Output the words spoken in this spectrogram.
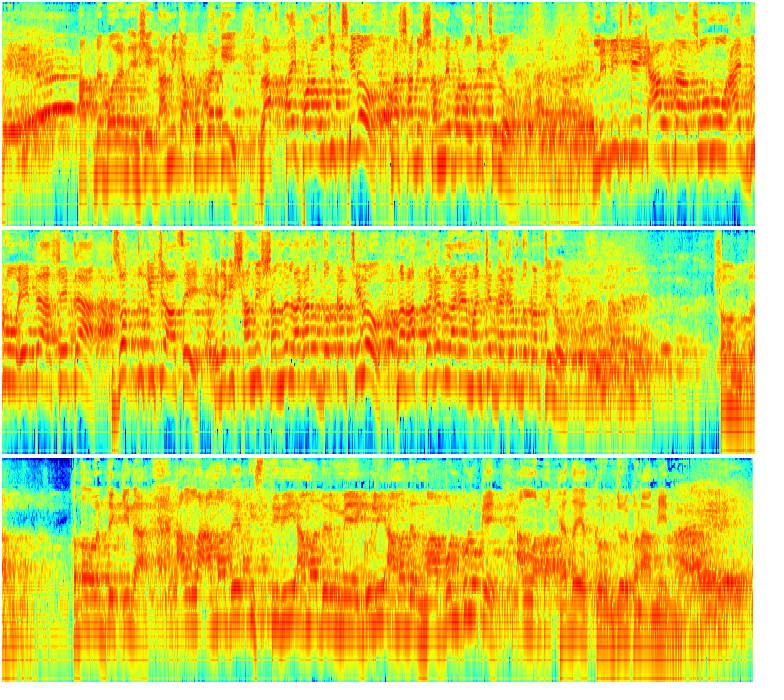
আপনি বলেন এই সেই দামি কাপড়টা কি রাস্তায় পড়া উচিত ছিল না স্বামীর সামনে পড়া উচিত ছিল? লিপস্টিক, আলতা, সোনু, আইব্রু, এটা, সেটা, যত কিছু আছে, এটা কি স্বামীর সামনে লাগানোর দরকার ছিল না রাস্তাঘাটে লাগায় মানুষের দেখানোর দরকার ছিল? সব উল্টা। কথা বলেন ঠিক কিনা? আল্লাহ আমাদের স্ত্রী, আমাদের মেয়েগুলি, আমাদের মা বোনগুলোকে আল্লাহ পাক হেদায়ত করুক। জোরে কোন আমিন।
